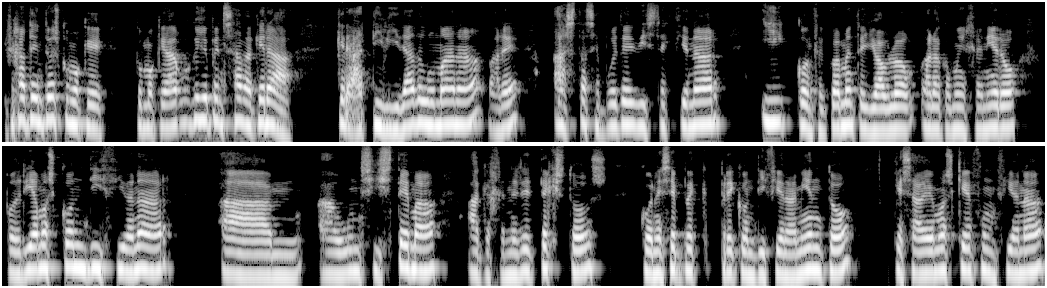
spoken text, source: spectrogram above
y fíjate, entonces como que, como que algo que yo pensaba que era creatividad humana, ¿vale? Hasta se puede diseccionar y conceptualmente, yo hablo ahora como ingeniero, podríamos condicionar a, un sistema a que genere textos con ese precondicionamiento que sabemos que funciona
